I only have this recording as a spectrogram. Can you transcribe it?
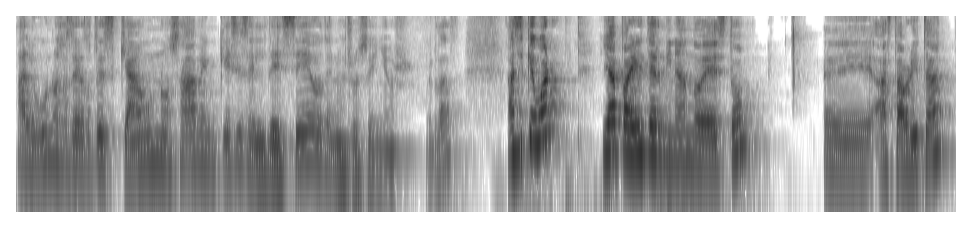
algunos sacerdotes que aún no saben que ese es el deseo de nuestro Señor, ¿verdad? Así que bueno, ya para ir terminando esto, hasta ahorita,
